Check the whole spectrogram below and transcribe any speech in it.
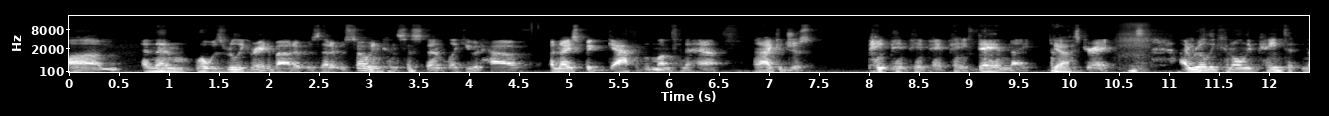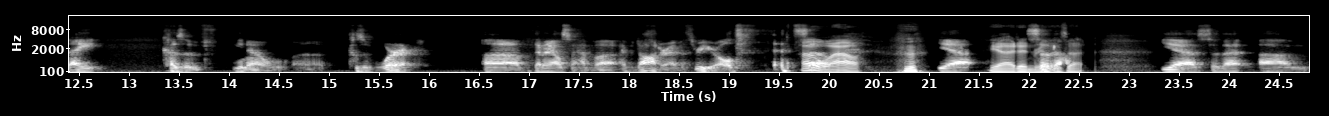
Um, and then what was really great about it was that it was so inconsistent. Like you would have a nice big gap of a month and a half, and I could just paint, paint, paint, paint, paint day and night. And Yeah. it was great. I really can only paint at night because of you know because of work. Uh, then I also have a I have a daughter. I have a three year old. oh wow. Yeah, Yeah, I didn't So realize that. yeah. So that um,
